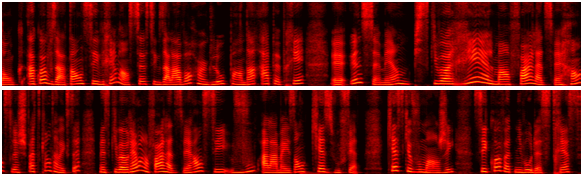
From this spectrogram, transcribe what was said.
Donc, à quoi vous attendre? C'est vraiment ça. C'est que vous allez avoir un glow pendant à peu près euh, une semaine. Puis ce qui va réellement faire la différence, là, je suis fatigante avec ça, mais ce qui va vraiment faire la différence, c'est vous à la maison, qu'est-ce que vous faites? Qu'est-ce que vous mangez? C'est quoi votre niveau de stress?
